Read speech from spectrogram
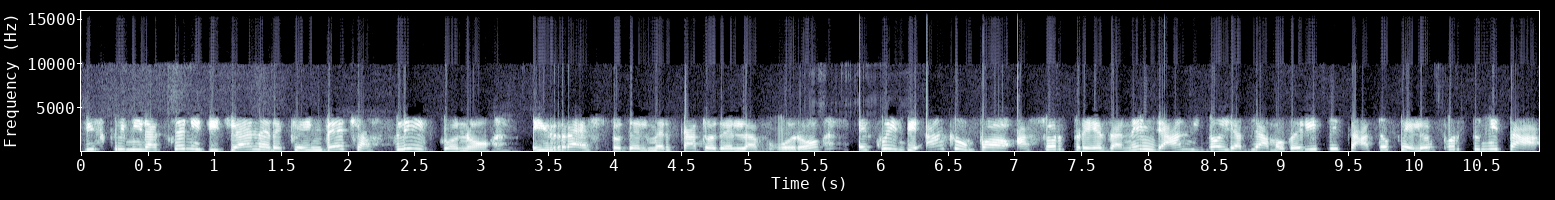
discriminazioni di genere che invece affliggono il resto del mercato del lavoro e quindi anche un po' a sorpresa negli anni noi abbiamo verificato che le opportunità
